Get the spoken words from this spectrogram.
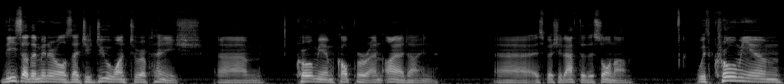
these are the minerals that you do want to replenish. Um, chromium, copper, and iodine, uh, especially after the sauna. With chromium,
